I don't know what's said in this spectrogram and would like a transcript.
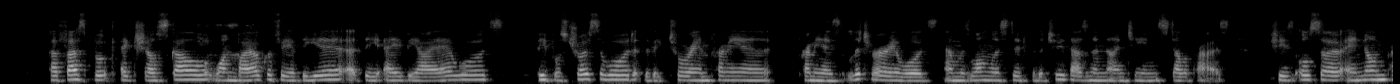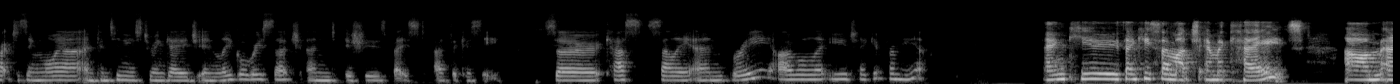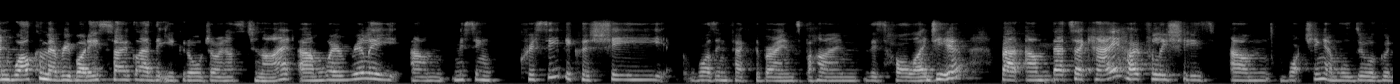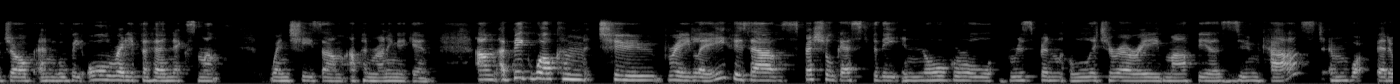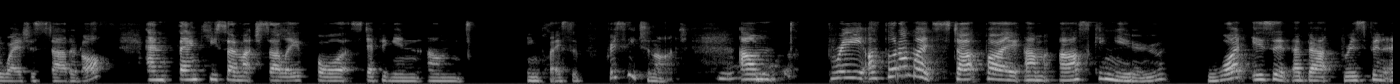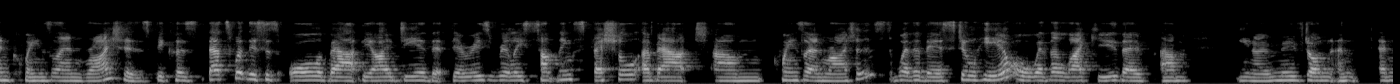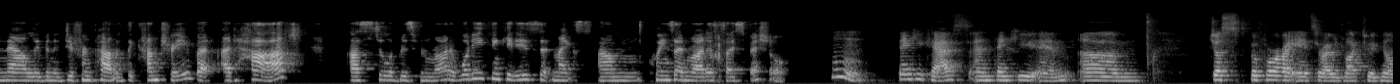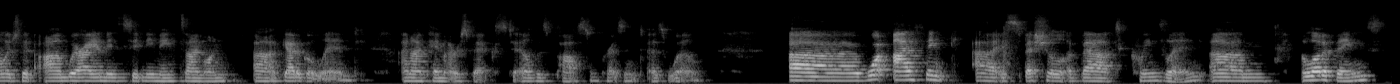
Her first book, Eggshell Skull, won Biography of the Year at the ABIA Awards, People's Choice Award at the Victorian Premier, Premier's Literary Awards, and was longlisted for the 2019 Stella Prize. She is also a non practicing lawyer and continues to engage in legal research and issues based advocacy. So, Cass, Sally, and Bri, I will let you take it from here. Thank you. Thank you so much, Emma Kate. Um, and welcome, everybody. So glad that you could all join us tonight. Um, we're really um, missing Krissy because she was, in fact, the brains behind this whole idea. But um, that's okay. Hopefully, she's um, watching and will do a good job and we'll be all ready for her next month when she's um, up and running again. Um, a big welcome to Bri Lee, who's our special guest for the inaugural Brisbane Literary Mafia Zoomcast. And what better way to start it off? And thank you so much, Sally, for stepping in um, in place of Krissy tonight. Um, Bri, I thought I might start by um, asking you what is it about Brisbane and Queensland writers? Because that's what this is all about the idea that there is really something special about um, Queensland writers, whether they're still here or whether, like you, they've um, you know moved on and, and now live in a different part of the country, but at heart are still a Brisbane writer. What do you think it is that makes um, Queensland writers so special? Hmm. Thank you, Cass, and thank you, Em. Just before I answer, I would like to acknowledge that um, where I am in Sydney means I'm on uh, Gadigal land, and I pay my respects to elders past and present as well. Uh, what I think uh, is special about Queensland, um, a lot of things.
